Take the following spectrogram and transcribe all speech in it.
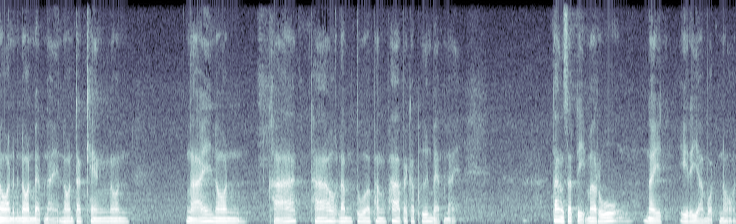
นอนมันนอนแบบไหน นอนตะแคงนอนหงายนอนขาเท้าลำตัวพังผ้าไปกับพื้นแบบไหน ตั้งสติมารู้ในอิริยาบถนอน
